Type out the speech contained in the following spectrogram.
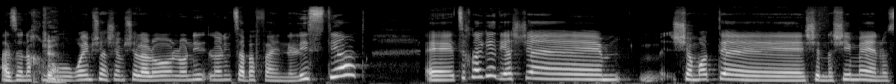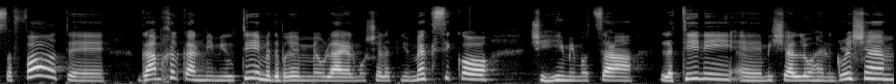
אז אנחנו כן. רואים שהשם שלה לא, לא, לא נמצא בפיינליסטיות. אה, צריך להגיד, יש אה, שמות אה, של נשים אה, נוספות, גם חלקן ממיעוטים, מדברים אולי על מושלת ניו מקסיקו, שהיא ממוצא לטיני, מישל לוהן גרישם,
